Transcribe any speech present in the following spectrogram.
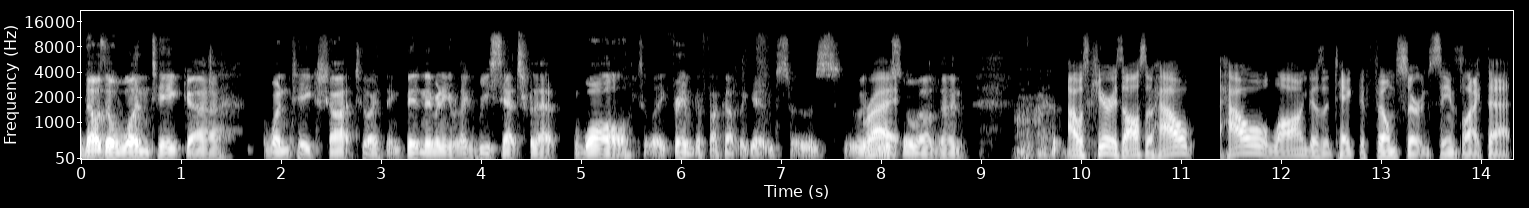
that was a one take uh one take shot too i think they didn't have any like resets for that wall to like for him to fuck up again so it was it was, it was Right. so well done I was curious also how how long does it take to film certain scenes like that?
